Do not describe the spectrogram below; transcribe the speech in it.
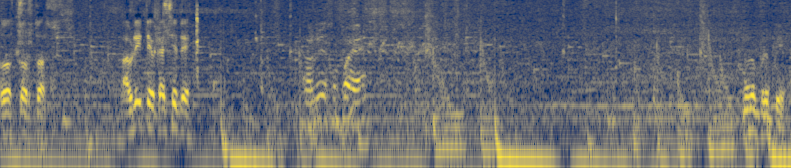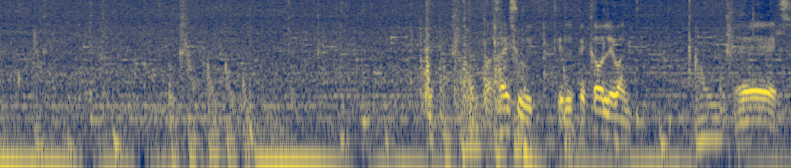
Dos tortazos. Abrite el cachete. No, no, se fue, ¿eh? No lo prepie. Bajá y subí, que el pescado levante. Eso.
